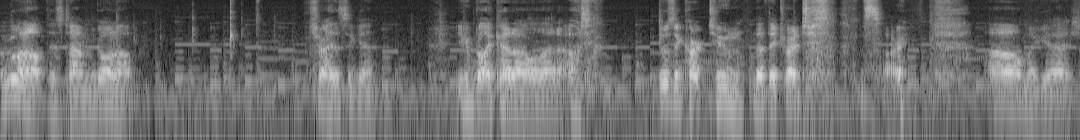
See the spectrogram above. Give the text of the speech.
I'm going up this time. I'm going up. Try this again. You can probably cut all that out. There was a cartoon that they tried to. Sorry. Oh my gosh.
